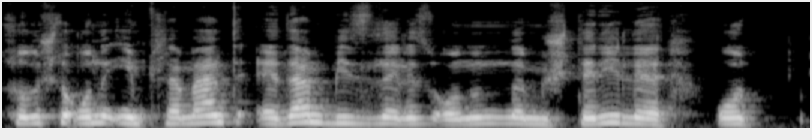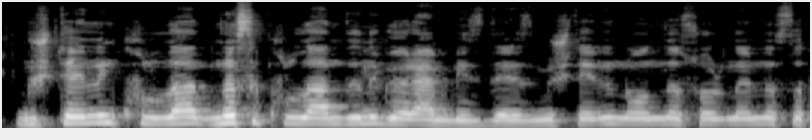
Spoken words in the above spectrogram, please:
sonuçta onu implement eden bizleriz. Onunla müşteriyle o müşterinin kullan nasıl kullandığını gören bizleriz. Müşterinin onunla sorunları nasıl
